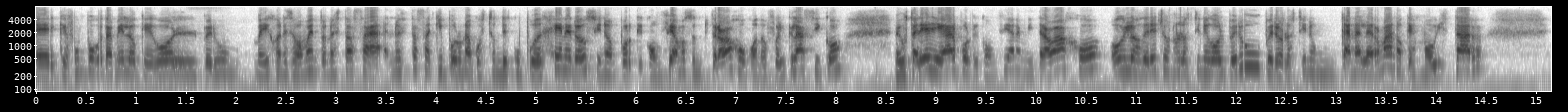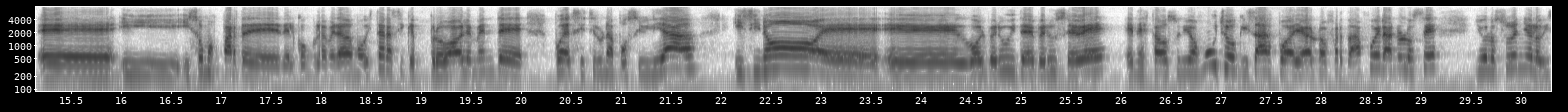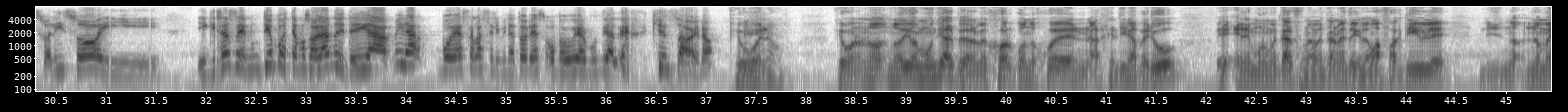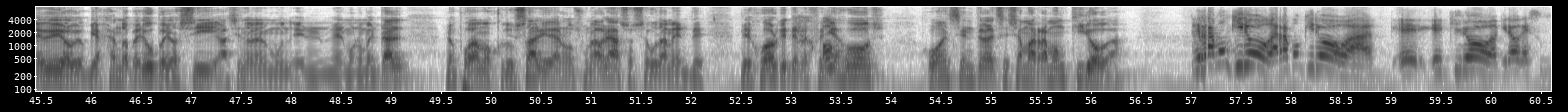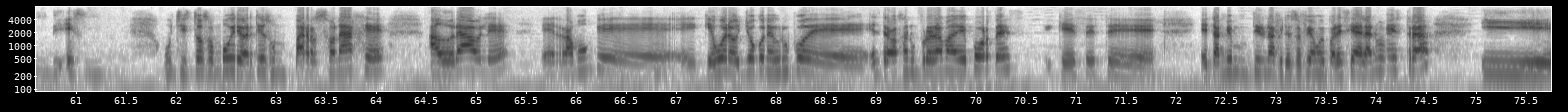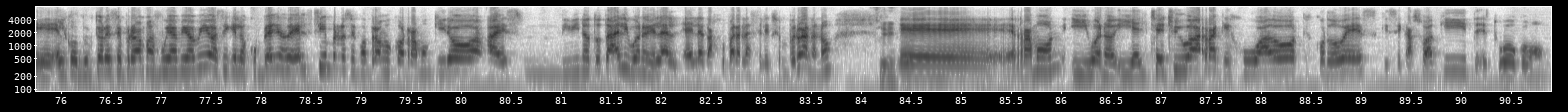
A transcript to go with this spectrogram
Eh, que fue un poco también lo que Gol Perú me dijo en ese momento, no estás, a, no estás aquí por una cuestión de cupo de género, sino porque confiamos en tu trabajo cuando fue el clásico. Me gustaría llegar porque confían en mi trabajo. Hoy los derechos no los tiene Gol Perú, pero los tiene un canal hermano que es Movistar. Eh, y, y, somos parte de, del conglomerado de Movistar, así que probablemente pueda existir una posibilidad. Y si no, eh, eh, Gol Perú y TV Perú se ve en Estados Unidos mucho, quizás pueda llegar una oferta de afuera, no lo sé. Yo lo sueño, lo visualizo y, quizás en un tiempo estemos hablando y te diga, mira, voy a hacer las eliminatorias o me voy al Mundial. ¿Quién sabe, no? Qué bueno. Qué bueno. No, no digo el Mundial, pero a lo mejor cuando jueguen Argentina-Perú, en el Monumental fundamentalmente, que es lo más factible no, no, me veo viajando a Perú, pero sí haciendo en el, en el, Monumental, nos podamos cruzar y darnos un abrazo seguramente. Del jugador que te referías oh. vos, jugó en Central, se llama Ramón Quiroga. Ramón Quiroga, Ramón Quiroga, eh, eh, Quiroga, Quiroga es, un, es un, un, chistoso muy divertido, es un personaje adorable. Eh, Ramón que, que, bueno, yo con el grupo de, él trabaja en un programa de deportes, que es este eh, también tiene una filosofía muy parecida a la nuestra y el conductor de ese programa es muy amigo mío, así que en los cumpleaños de él siempre nos encontramos con Ramón Quiroga, es un divino total y bueno, él, él atajó para la selección peruana, ¿no? Sí. Eh, Ramón y bueno, y el Checho Ibarra, que es jugador, que es cordobés, que se casó aquí, estuvo como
